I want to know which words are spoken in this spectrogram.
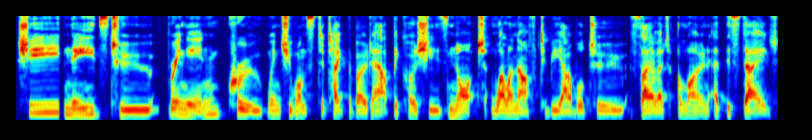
she needs to bring in crew when she wants to take the boat out because she's not well enough to be able to sail it alone at this stage.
